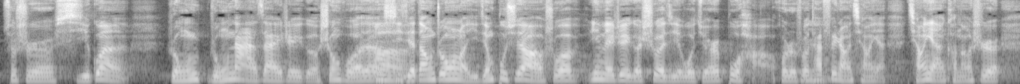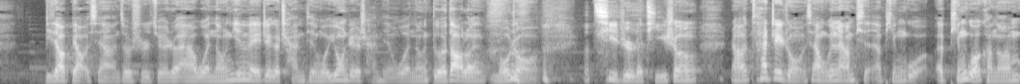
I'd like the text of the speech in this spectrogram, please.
就是习惯容容纳在这个生活的细节当中了，已经不需要说因为这个设计我觉得不好，或者说它非常抢眼。抢眼可能是比较表象，就是觉着啊，我能因为这个产品，我用这个产品，我能得到了某种 气质的提升。然后它这种像无印良品啊，苹果呃，苹果可能。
